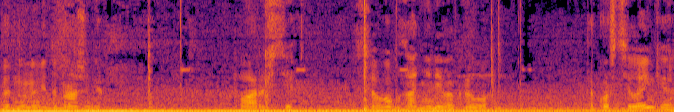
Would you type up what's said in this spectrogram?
Видно на відображення. По арочці. Сьовок, заднє ліве крило. Також ціленьке.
